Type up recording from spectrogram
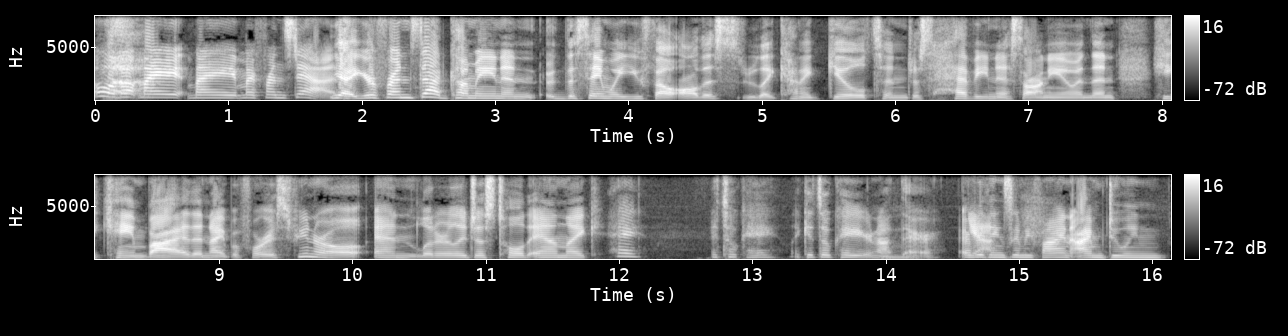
oh about my my my friend's dad yeah, your friend's dad coming and the same way you felt all this like kind of guilt and just heaviness on you and then he came by the night before his funeral and literally just told Anne like, "Hey, it's okay. Like it's okay. You're not mm-hmm. there. Everything's gonna be fine. I'm doing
